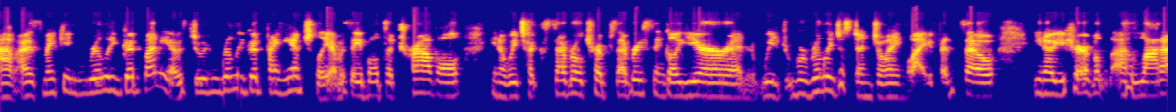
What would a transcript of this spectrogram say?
Um, I was making really good money. I was doing really good financially. I was able to travel. You know, we took several trips every single year and we were really just enjoying life. And so, you know, you hear of a, a lot of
